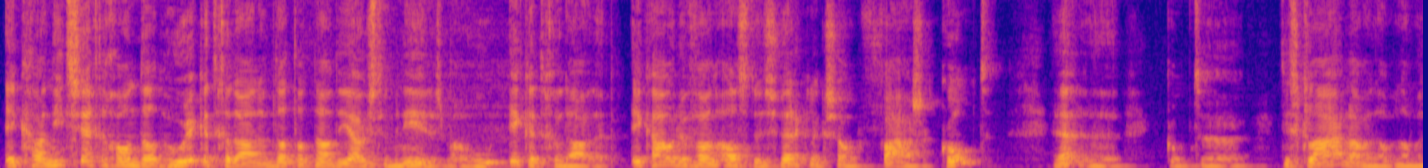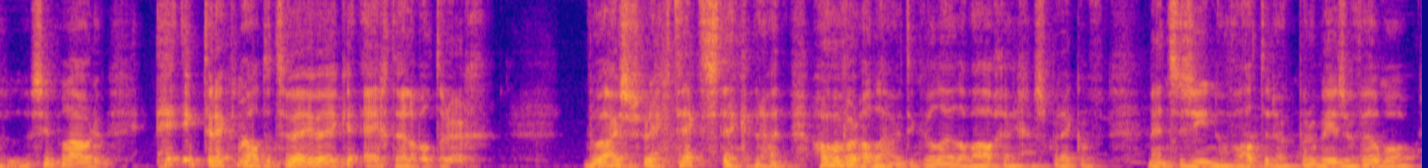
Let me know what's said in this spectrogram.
ik ga niet zeggen gewoon dat hoe ik het gedaan heb, dat dat nou de juiste manier is, maar hoe ik het gedaan heb. Ik hou ervan als dus werkelijk zo'n fase komt. Hè, uh, komt uh, het is klaar, laten we, we simpel houden. Ik trek me altijd twee weken echt helemaal terug. Bij wijze van spreken trek de stekker overal uit. Ik wil helemaal geen gesprek of mensen zien of wat dan ook. Probeer zoveel mogelijk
